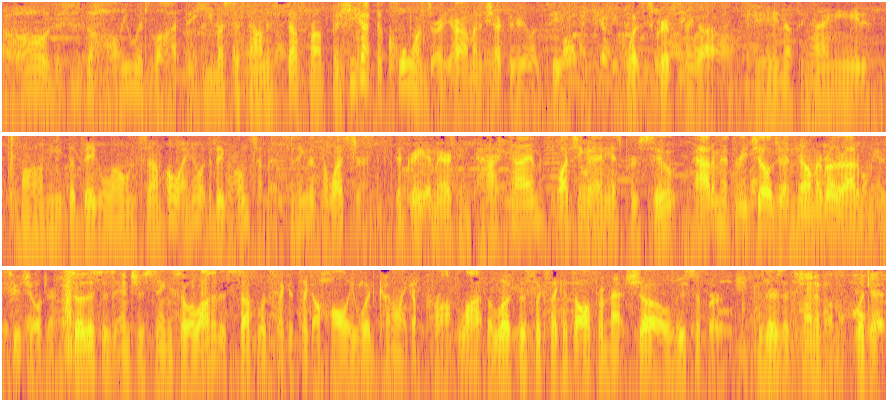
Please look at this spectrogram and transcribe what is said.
Oh, this is the Hollywood lot that he must have found his stuff from. But he got the cool ones already. All right, I'm gonna check through here. Let's see what scripts they got. Okay, nothing I need. Mommy, The Big Lonesome. Oh, I know what The Big Lonesome is. I think that's a Western. The Great American Pastime. Watching the NES Pursuit. Adam had three children. No, my brother Adam only has two children. So this is interesting. So a lot of this stuff looks like it's like a Hollywood kind of like a prop lot. But look, this looks like it's all from that show, Lucifer. Because there's a ton of them. Look at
